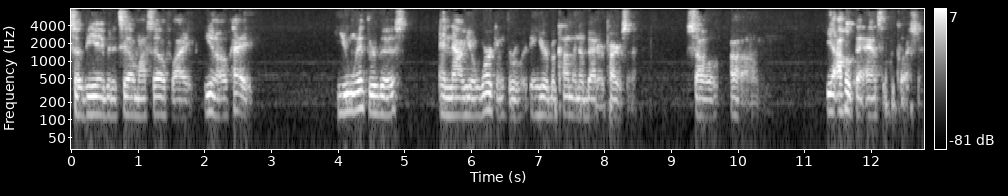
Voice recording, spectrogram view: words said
to be able to tell myself like you know, hey, you went through this, and now you're working through it, and you're becoming a better person. So, um, yeah, I hope that answered the question.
